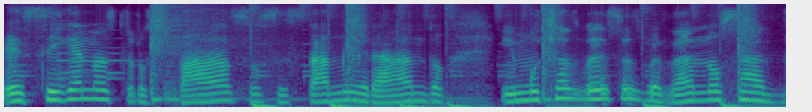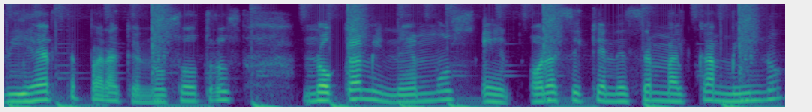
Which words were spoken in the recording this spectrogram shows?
Él sigue nuestros pasos, está mirando y muchas veces, ¿verdad? Nos advierte para que nosotros no caminemos en, ahora sí que en ese mal camino,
